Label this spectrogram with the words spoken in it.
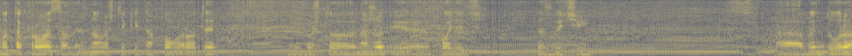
мотокрос, але знову ж таки там повороти, ніби що на жопі входять зазвичай. А в ендуро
